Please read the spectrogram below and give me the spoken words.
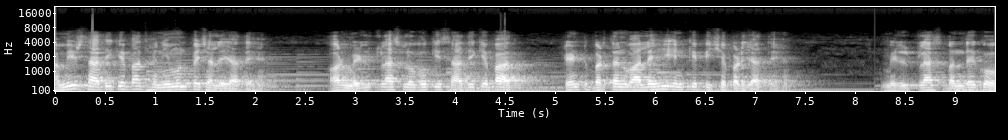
अमीर शादी के बाद हनीमून पे चले जाते हैं और मिडिल क्लास लोगों की शादी के बाद टेंट बर्तन वाले ही इनके पीछे पड़ जाते हैं। मिडिल क्लास बंदे को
